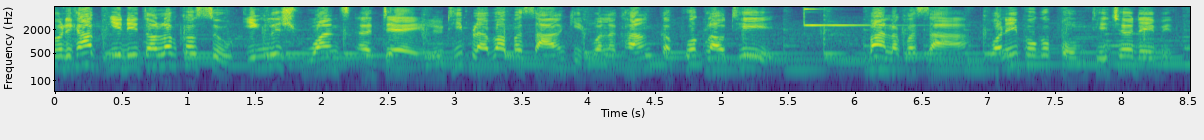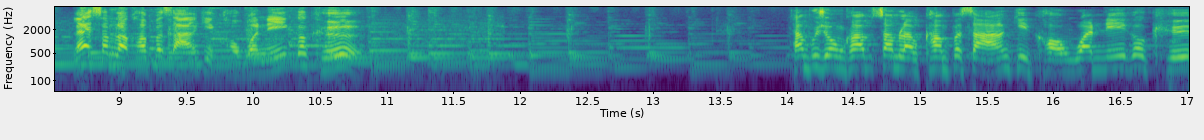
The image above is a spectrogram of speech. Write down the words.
สวัสดีครับ ยินดีต้อนรับเข้าสู่ English Once a Day หรือที่แปลว่าภาษาอังกฤษวันละครั้งกับพวกเราที่บ้านหลักภาษา วันนี้พบกับผม Teacher David และสำหรับคำภาษาอังกฤษของวันนี้ก็คือ ท่านผู้ชมครับสำหรับคำภาษาอังกฤษของวันนี้ก็คือ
